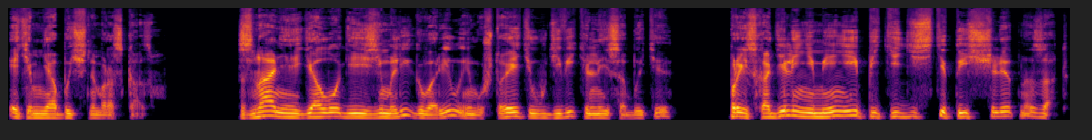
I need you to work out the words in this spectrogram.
этим необычным рассказом. Знание геологии Земли говорило ему, что эти удивительные события происходили не менее 50 тысяч лет назад.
